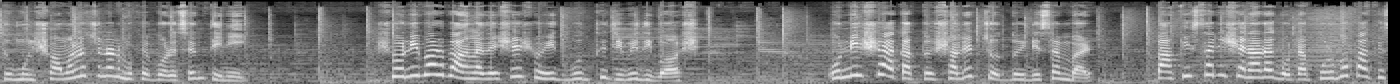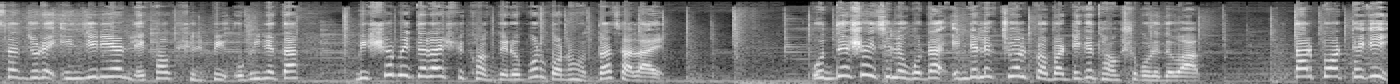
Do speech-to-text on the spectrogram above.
তুমুল সমালোচনার মুখে পড়েছেন তিনি। শনিবার বাংলাদেশে শহীদ বুদ্ধিজীবী দিবস। উনিশশো একাত্তর সালের চোদ্দই ডিসেম্বর, পাকিস্তানি সেনারা গোটা পূর্ব পাকিস্তান জুড়ে ইঞ্জিনিয়ার, লেখক, শিল্পী, অভিনেতা বিশ্ববিদ্যালয় শিক্ষকদের ওপর গণহত্যা চালায়। উদ্দেশ্যই ছিল গোটা ইন্টেলেকচুয়াল প্রপার্টিকে ধ্বংস করে দেওয়া। তারপর থেকেই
